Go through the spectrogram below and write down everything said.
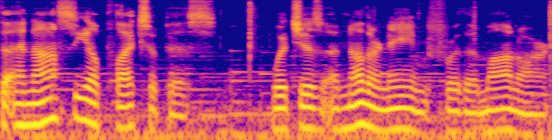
The Anosia plexippus, which is another name for the monarch,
